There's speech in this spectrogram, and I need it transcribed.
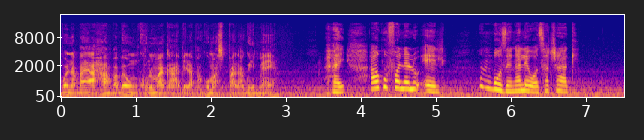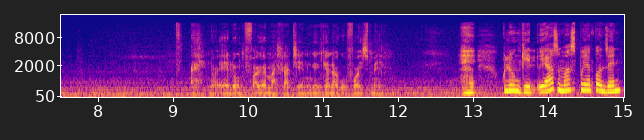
Bona bayahamba beyongikhuluma kabi lapha kumasipala kuyimeya. Hayi akufonela ueli. Umbuze ngale water truck. Ayi no-elo ngifake emahlathini ngingena ku-voicemail. He kulungile. Uyazi uma sibuya enkonzweni?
